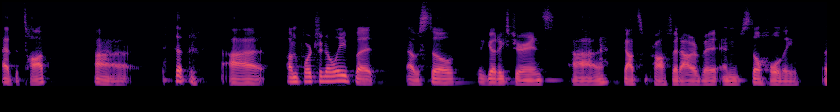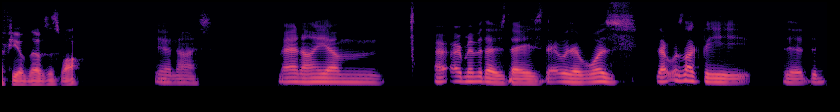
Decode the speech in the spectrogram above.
at the top, uh, uh, unfortunately, but that was still a good experience. Uh, got some profit out of it, and still holding a few of those as well. Yeah, nice. Man, I um, I, I remember those days. There, there was that was like the the the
